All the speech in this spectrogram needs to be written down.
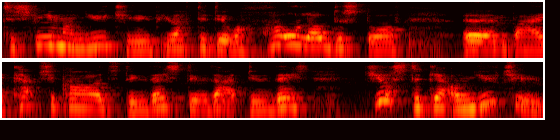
to stream on YouTube, you have to do a whole load of stuff, um, buy capture cards, do this, do that, do this, just to get on YouTube.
